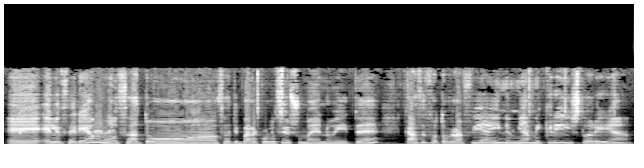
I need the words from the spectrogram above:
Ε, ελευθερία Ναι, μου, ναι. θα, το, θα την παρακολουθήσουμε εννοείται. Κάθε φωτογραφία είναι μια μικρή ιστορία.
